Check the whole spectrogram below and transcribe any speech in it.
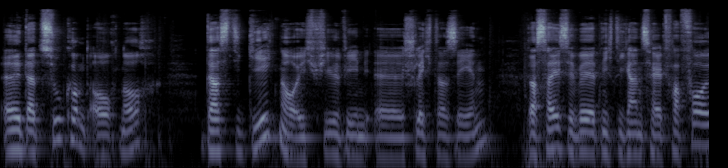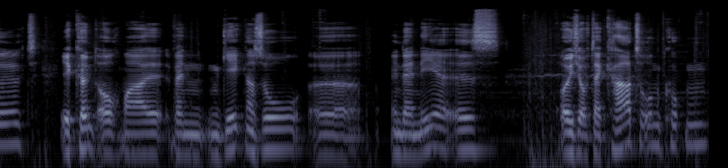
Äh, dazu kommt auch noch, dass die Gegner euch viel äh, schlechter sehen. Das heißt, ihr werdet nicht die ganze Zeit verfolgt. Ihr könnt auch mal, wenn ein Gegner so äh, in der Nähe ist, euch auf der Karte umgucken.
